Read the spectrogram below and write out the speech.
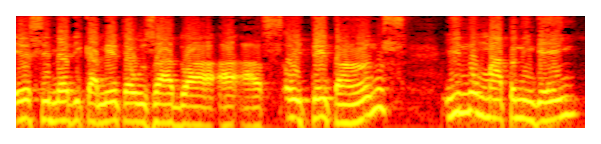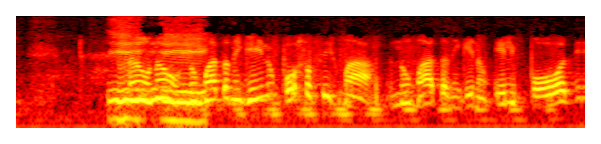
esse medicamento é usado há, há, há 80 anos e não mata ninguém. E, não, não, e... não mata ninguém, não posso afirmar. Não mata ninguém, não. Ele pode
